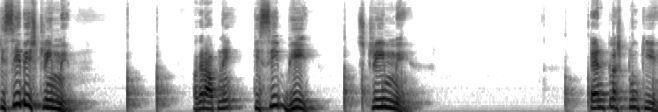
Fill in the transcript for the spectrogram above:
किसी भी स्ट्रीम में, अगर आपने किसी भी स्ट्रीम में टेन प्लस टू किए,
